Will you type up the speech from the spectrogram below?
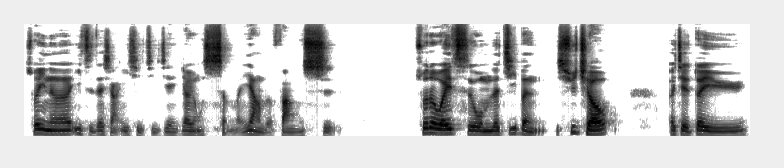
所以呢，一直在想疫情期间要用什么样的方式，除了维持我们的基本需求，而且对于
